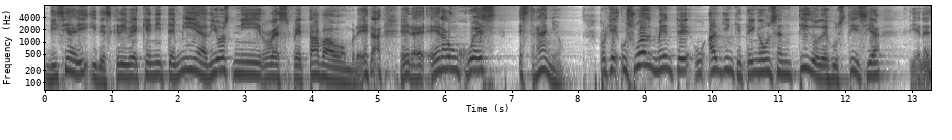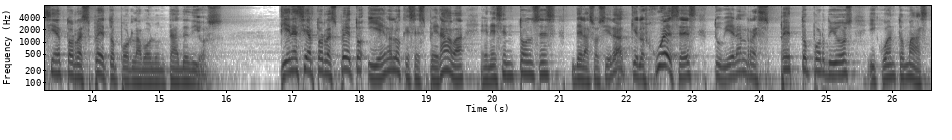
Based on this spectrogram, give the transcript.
dice ahí y describe que ni temía a Dios ni respetaba a hombre. Era, era, era un juez extraño. Porque usualmente alguien que tenga un sentido de justicia tiene cierto respeto por la voluntad de Dios tiene cierto respeto y era lo que se esperaba en ese entonces de la sociedad, que los jueces tuvieran respeto por Dios y cuanto más,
